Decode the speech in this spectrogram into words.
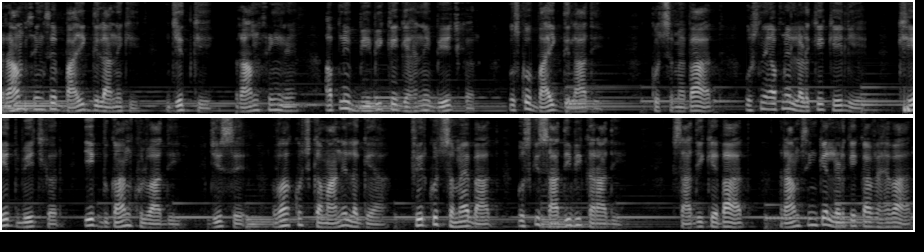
राम सिंह से बाइक दिलाने की जिद की। राम सिंह ने अपनी बीबी के गहने बेचकर उसको बाइक दिला दी। कुछ समय बाद उसने अपने लड़के के लिए खेत बेचकर एक दुकान खुलवा दी, जिससे वह कुछ कमाने लग गया। फिर कुछ समय बाद उसकी शादी भी करा दी। शादी के बाद राम सिंह के लड़के का व्यवहार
